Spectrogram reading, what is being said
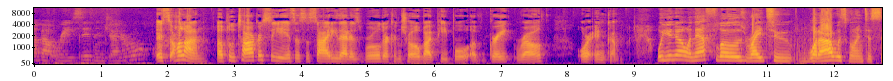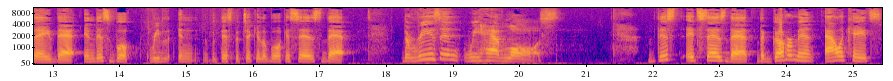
about races in general. It's or- hold on. A plutocracy is a society that is ruled or controlled by people of great wealth or income. Well, you know, and that flows right to what I was going to say that in this book, re- in this particular book, it says that the reason we have laws, this it says that the government allocates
